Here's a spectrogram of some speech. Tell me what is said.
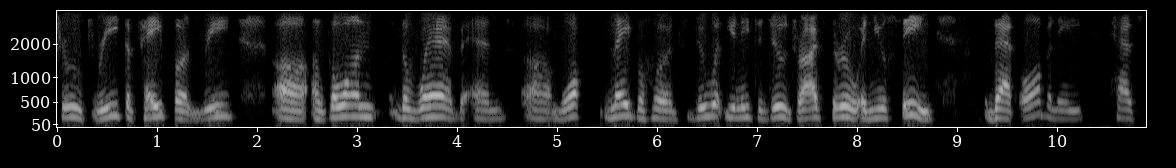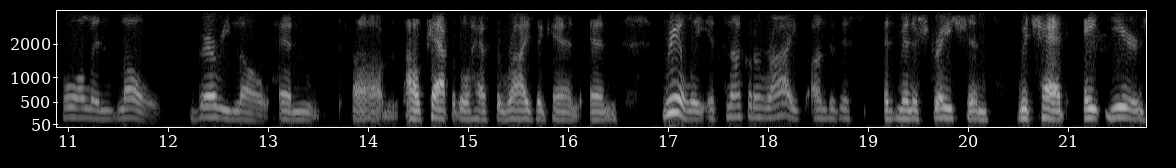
truth. Read the paper, read, uh, go on the web and uh, walk neighborhoods, do what you need to do, drive through, and you'll see that Albany has fallen low, very low, and um, our capital has to rise again. And really, it's not going to rise under this administration, which had eight years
